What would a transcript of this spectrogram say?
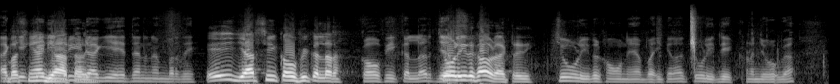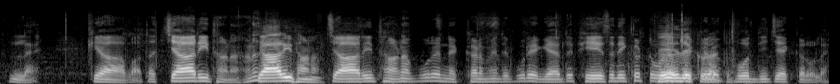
ਬੱਸੀਆਂ ਵਾਲੀ ਆ ਗਈ ਇਹ ਤਿੰਨ ਨੰਬਰ ਦੇ? ਇਹ jersey coffee colour. Coffee colour ਝੋਲੀ ਦਿਖਾਓ ਡਾਕਟਰ ਦੀ। ਝੋਲੀ ਦਿਖਾਉਨੇ ਆ ਬਾਈ ਕਹਿੰਦਾ ਝੋਲੀ ਦੇਖਣ ਯੋਗ ਆ। ਲੈ। ਕੀ ਬਾਤ ਆ ਚਾਰ ਹੀ ਥਾਣਾ ਹਨਾ? ਚਾਰ ਹੀ ਥਾਣਾ। ਚਾਰ ਹੀ ਥਾਣਾ ਪੂਰੇ ਨਿਖੜਵੇਂ ਤੇ ਪੂਰੇ ਗਏ ਤੇ ਫੇਸ ਦੇਖੋ ਟੋਆ Face check ਦੇਖੋ। ਬੋਦੀ ਚੈੱਕ ਕਰੋ ਲੈ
